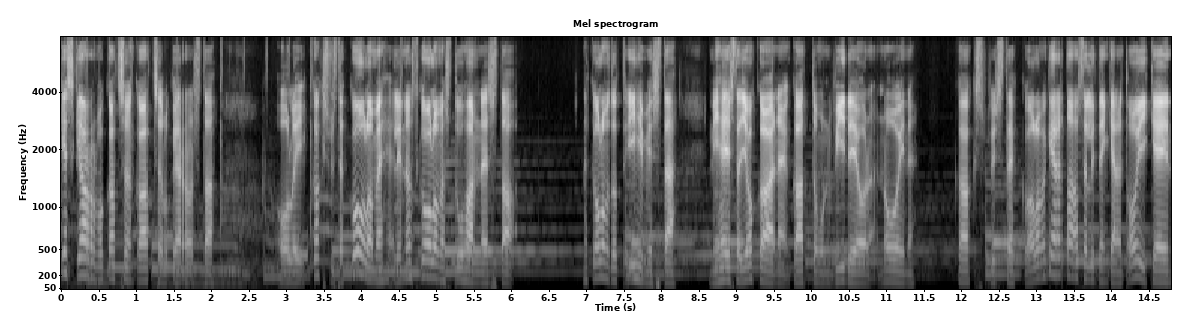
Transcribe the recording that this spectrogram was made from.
keskiarvo katsojan katselukerroista oli 2,3, eli noista 3000 ne 3000 ihmistä, niin heistä jokainen katsoi mun videon noin 2,3 kertaa, selitenkään nyt oikein.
